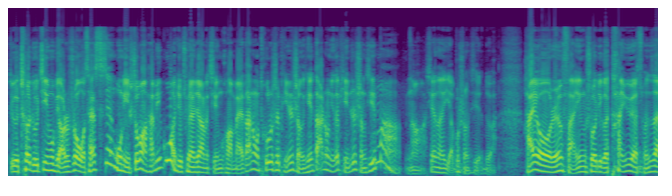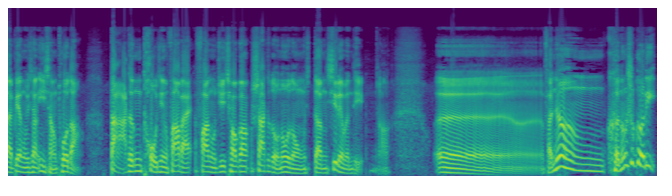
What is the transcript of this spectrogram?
这个车主进一步表示说：“我才四千公里，首保还没过就出现这样的情况，买大众图的是品质省心，大众你的品质省心吗？啊，现在也不省心，对吧？”还有人反映说，这个探岳存在变速箱异响脱档、大灯透镜发白、发动机敲缸、刹车抖漏等等系列问题啊。呃，反正可能是个例，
